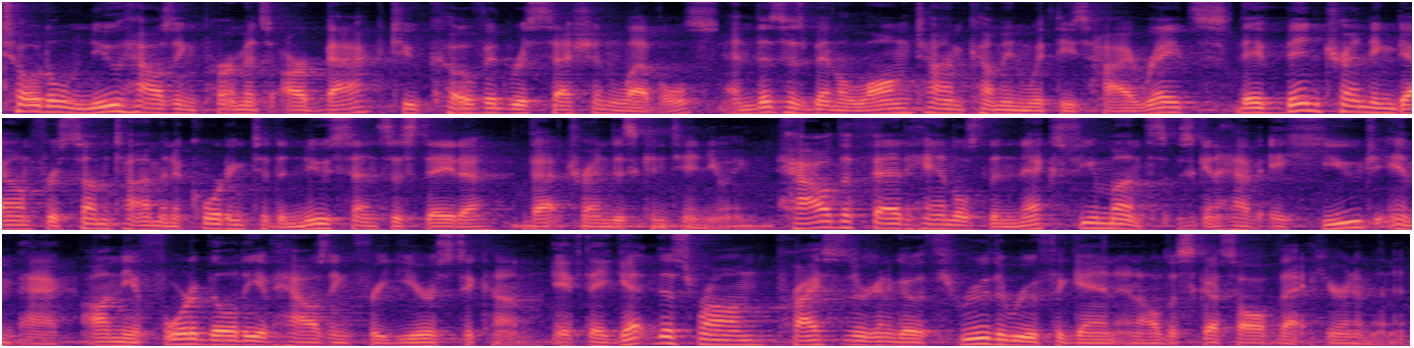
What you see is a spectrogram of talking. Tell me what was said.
Total new housing permits are back to COVID recession levels, and this has been a long time coming with these high rates. They've been trending down for some time, and according to the new census data, that trend is continuing. How the Fed handles the next few months is going to have a huge impact on the affordability of housing for years to come. If they get this wrong, prices are going to go through the roof again, and I'll discuss all of that here in a minute.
